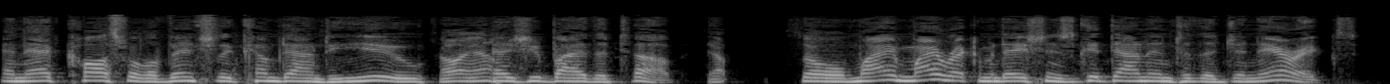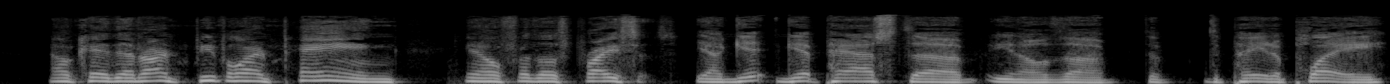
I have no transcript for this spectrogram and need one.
And that cost will eventually come down to you oh, yeah. as you buy the tub. Yep. So my, my recommendation is get down into the generics, okay, that aren't, people aren't paying, you know, for those prices. Yeah, get get past the you know the the, the pay to play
